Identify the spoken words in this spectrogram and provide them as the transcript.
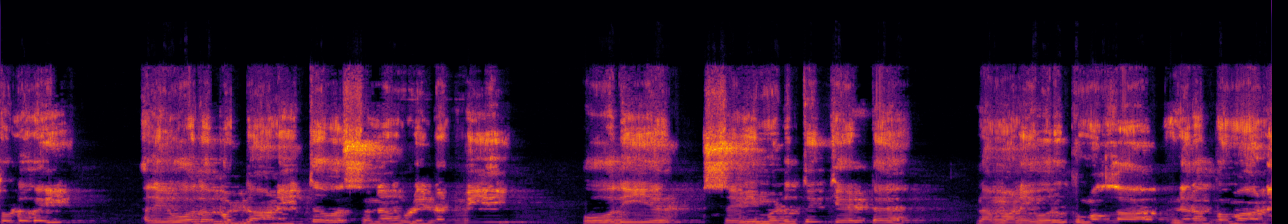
தொழுகை அதில் ஓதப்பட்ட அனைத்து வசனங்களுடைய நன்மையை ஓதிய செவிமடுத்து கேட்ட நம் அனைவருக்கும் அல்லாஹ் நிரப்பமான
